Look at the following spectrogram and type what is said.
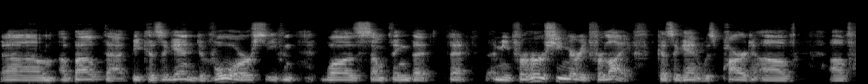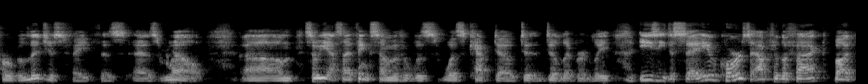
um, about that because again, divorce even was something that that I mean, for her, she married for life because again, it was part of of her religious faith as as well. Um, so yes, I think some of it was was kept out deliberately. Easy to say, of course, after the fact, but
